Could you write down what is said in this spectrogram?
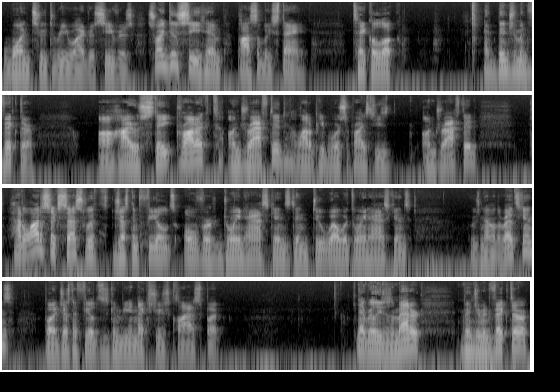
one, two, three wide receivers. So I do see him possibly staying. Take a look at Binjimen Victor, Ohio State product, undrafted. A lot of people were surprised he's undrafted had a lot of success with Justin Fields over Dwayne Haskins. Didn't do well with Dwayne Haskins, who's now in the Redskins. But Justin Fields is going to be in next year's class, but that really doesn't matter. Binjimen Victor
